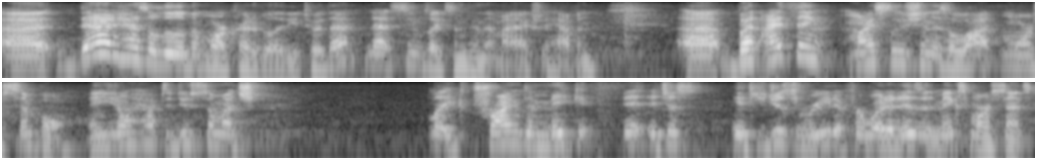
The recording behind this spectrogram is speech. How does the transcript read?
uh, that has a little bit more credibility to it. That that seems like something that might actually happen. Uh, but I think my solution is a lot more simple, and you don't have to do so much like trying to make it fit. It just if you just read it for what it is, it makes more sense.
